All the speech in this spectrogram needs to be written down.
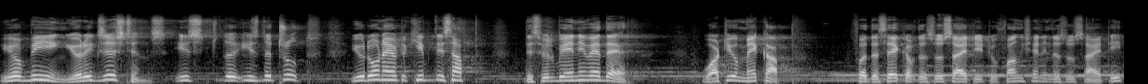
Your being, your existence is the… is the truth. You don't have to keep this up, this will be anywhere there. What you make up for the sake of the society, to function in the society,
